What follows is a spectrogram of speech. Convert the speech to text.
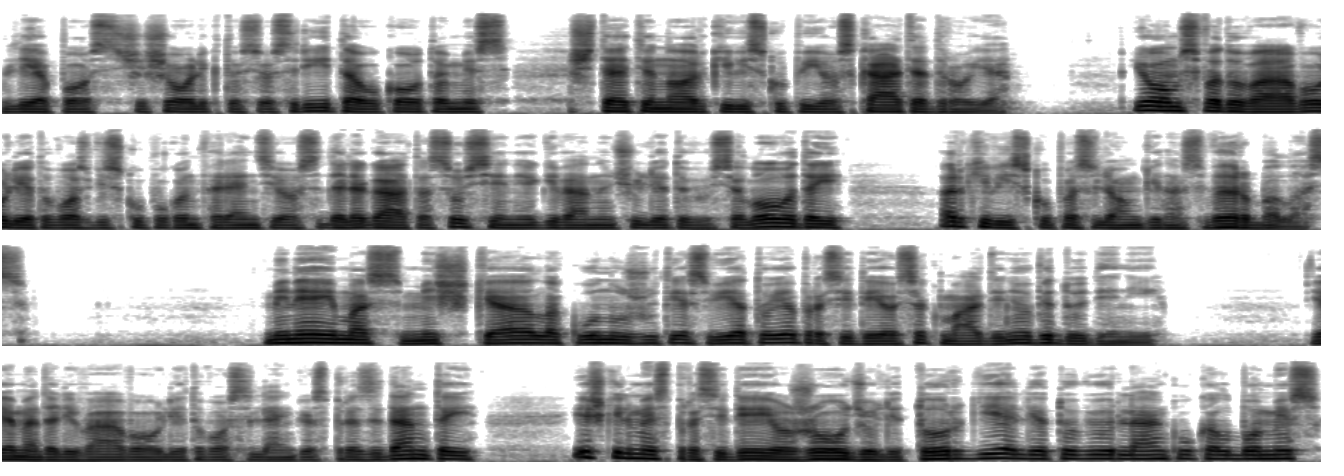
Liepos 16 rytą aukotomis Štetino arkiviskupijos katedroje. Joms vadovavo Lietuvos viskupų konferencijos delegatas užsienyje gyvenančių lietuvių selovadai arkivyskupas Lionginas Virbalas. Minėjimas miške lakūnų žūties vietoje prasidėjo sekmadienio vidudienį. Jame dalyvavo Lietuvos ir Lenkijos prezidentai, iškilmės prasidėjo žodžio liturgija lietuvių ir lenkų kalbomis,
